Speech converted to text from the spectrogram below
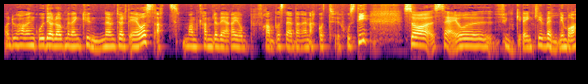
og du har en god dialog med den kunden eventuelt er hos, at man kan levere jobb fra andre steder enn akkurat hos de, så, så jo, funker det egentlig veldig bra.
